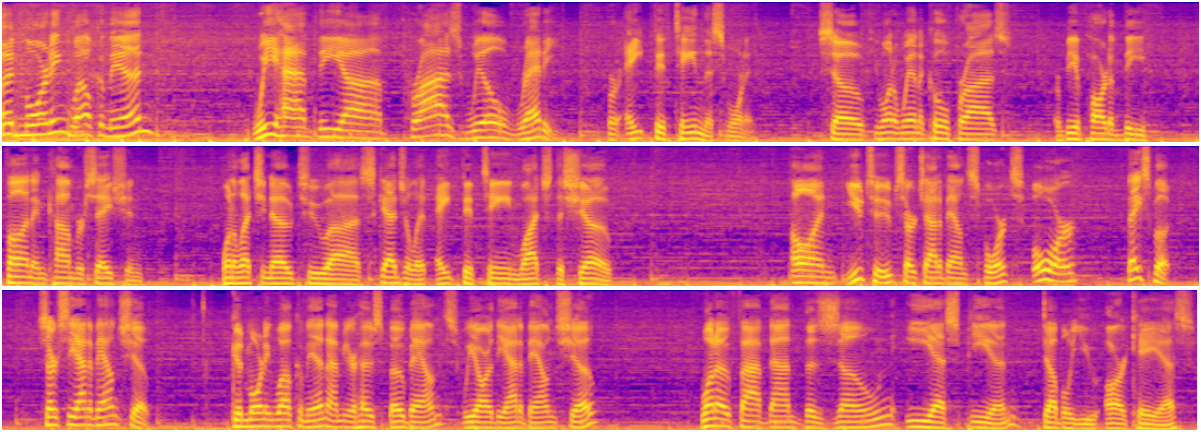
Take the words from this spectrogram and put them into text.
Good morning. Welcome in. We have the uh, prize wheel ready for 8:15 this morning. So if you want to win a cool prize or be a part of the fun and conversation, want to let you know to uh, schedule it 8:15. Watch the show on YouTube. Search Out of Bounds Sports or Facebook. Search the Out of Bounds Show. Good morning. Welcome in. I'm your host, Bo Bounds. We are the Out of Bounds Show. 1059 The Zone, ESPN, WRKS.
